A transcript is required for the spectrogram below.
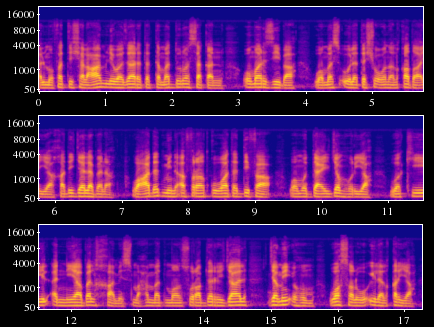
المفتش العام لوزارة التمدن والسكن عمر زيبة ومسؤولة الشؤون القضائية خديجة لبنة وعدد من أفراد قوات الدفاع ومدعي الجمهورية وكيل النيابة الخامس محمد منصور عبد الرجال جميعهم وصلوا إلى القرية.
